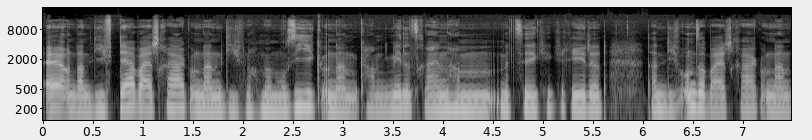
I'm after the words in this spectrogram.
Äh, und dann lief der Beitrag und dann lief nochmal Musik und dann kamen die Mädels rein, haben mit Silke geredet. Dann lief unser Beitrag und dann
